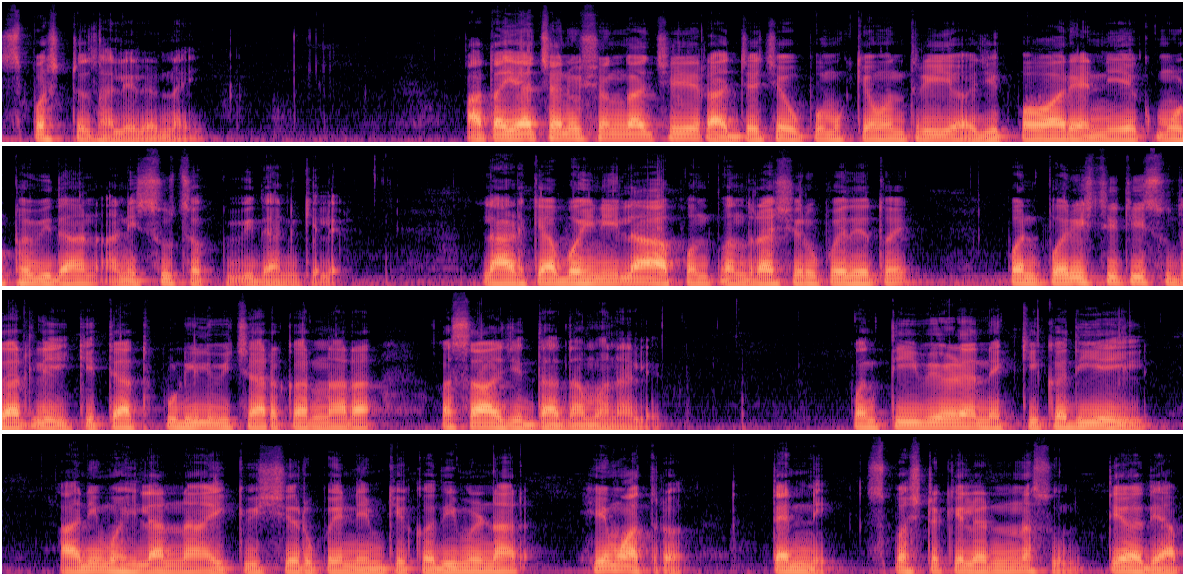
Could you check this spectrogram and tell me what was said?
स्पष्ट झालेलं नाही. आता याच अनुषंगाचे राज्याचे उपमुख्यमंत्री अजित पवार यांनी एक मोठं विधान आणि सूचक विधान केले लाडक्या बहिणीला आपण पंधराशे रुपये देतोय पण परिस्थिती सुधारली की त्यात पुढील विचार करणारा असं अजितदादा म्हणाले. पण ती वेळ नक्की कधी येईल आणि महिलांना एकवीसशे रुपये नेमके कधी मिळणार हे मात्र त्यांनी स्पष्ट केलेलं नसून ते अद्याप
